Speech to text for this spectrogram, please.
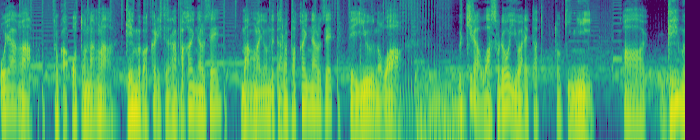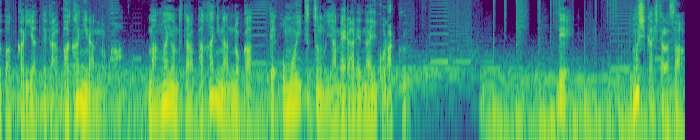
親が、とか大人がゲームばっかりしてたらバカになるぜ。漫画読んでたらバカになるぜっていうのは、うちらはそれを言われた時に、ああ、ゲームばっかりやってたらバカになんのか。漫画読んでたらバカになんのかって思いつつもやめられない娯楽。で、もしかしたらさ、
